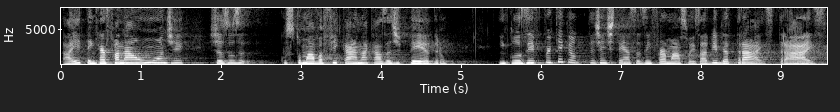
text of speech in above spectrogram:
aí tem Carfanaum, onde Jesus costumava ficar na casa de Pedro. Inclusive, por que, que, eu, que a gente tem essas informações? A Bíblia traz? Traz.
